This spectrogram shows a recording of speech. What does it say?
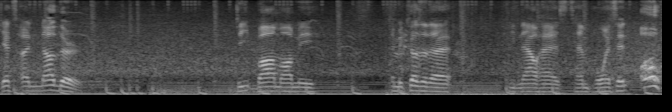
gets another deep bomb on me. And because of that, he now has 10 points. And oh!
